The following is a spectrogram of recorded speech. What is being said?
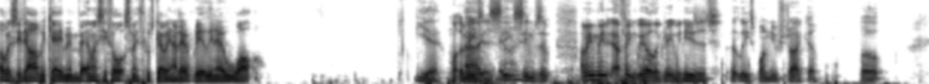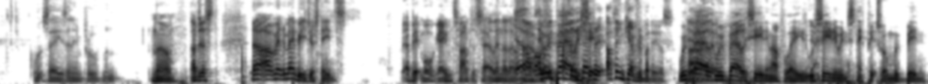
obviously Derby came in, but unless he thought Smith was going, I don't really know what. Yeah, What the Uh, reason it, is it it. seems. A, I mean, we. I think we all agree we needed at least one new striker, but I wouldn't say he's an improvement. No, I just. No, I mean, maybe he just needs a bit more game time to settle in. I don't know. I, we think, I, barely think see- every, I think everybody does. We've Yeah. barely we've barely seen him, halfway. we? Yeah. We've seen him in snippets when we've been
